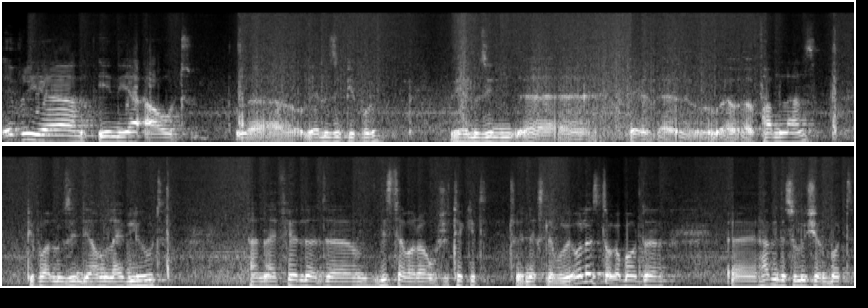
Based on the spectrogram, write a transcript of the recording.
every year in, year out, uh, we are losing people. We are losing uh, uh, uh farmlands. People are losing their own livelihood. And I feel that um, this time around we should take it to the next level. We always talk about uh, uh, having a solution, but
